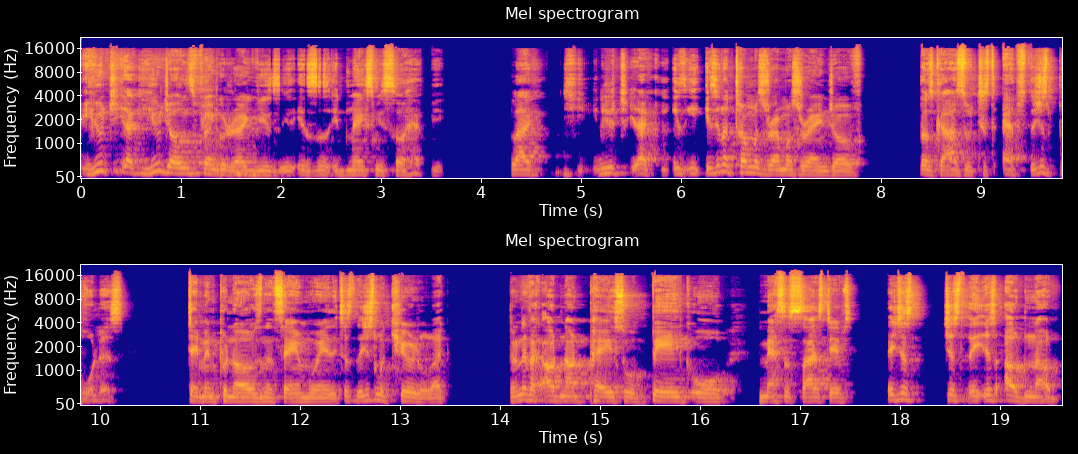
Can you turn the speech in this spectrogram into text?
Huw, like Huw Jones playing good rugby is, is, it makes me so happy. Like, like is, he's in the Thomas Ramos range of those guys who just apps. They're just ballers. Damian Penaud's in the same way. They're just they're just mercurial. Like They don't have like out and out pace or big or massive size steps. They just just they just out and out.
